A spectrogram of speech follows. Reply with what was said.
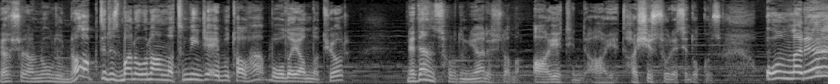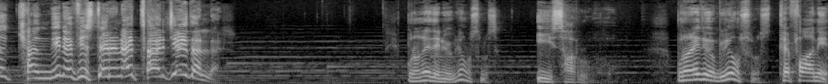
Ya Resulallah ne oldu? Ne yaptınız bana onu anlatın deyince Ebu Talha bu olayı anlatıyor. Neden sordun ya Resulallah? Ayet indi ayet. Haşir suresi 9. Onları kendi nefislerine tercih ederler. Buna ne deniyor biliyor musunuz? İsa ruhu. Buna ne diyor biliyor musunuz? Tefani.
